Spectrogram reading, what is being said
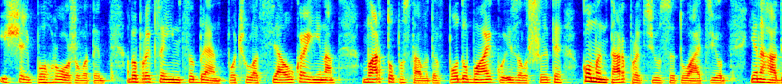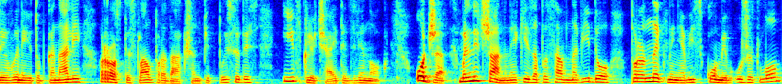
і ще й погрожувати. Аби про цей інцидент почула вся Україна, варто поставити вподобайку і залишити коментар про цю ситуацію. Я нагадую, ви на ютуб каналі Ростислав Продакшн. Підписуйтесь і включайте дзвінок. Отже, хмельничанин, який записав на відео проникнення військомів у житло,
